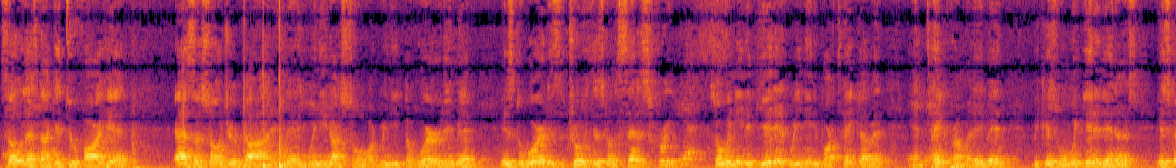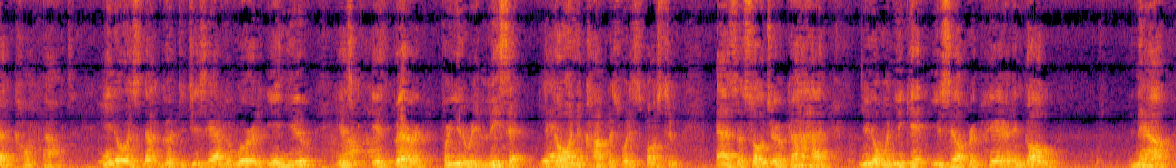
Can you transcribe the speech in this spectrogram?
So let's not get too far ahead as a soldier of God, amen, we need our sword. We need the word, amen. Is the word, is the truth, it's going to set us free. Yes. So we need to get it. We need to partake of it and take from it, amen. Because when we get it in us, it's got to come out. Yes. You know, it's not good to just have the word in you. It's, uh -huh. it's better for you to release it, yes. to go and accomplish what it's supposed to. As a soldier of God, you know, when you get yourself prepared and go, now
